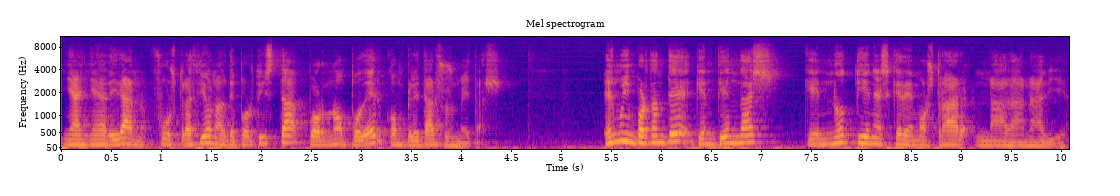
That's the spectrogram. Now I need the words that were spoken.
y añadirán frustración al deportista por no poder completar sus metas. Es muy importante que entiendas que no tienes que demostrar nada a nadie.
